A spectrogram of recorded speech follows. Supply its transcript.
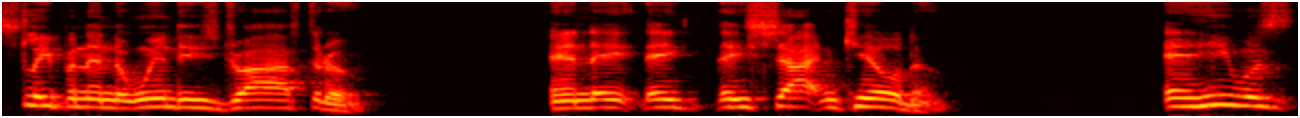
sleeping in the Wendy's drive-through, and they they they shot and killed him, and he was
